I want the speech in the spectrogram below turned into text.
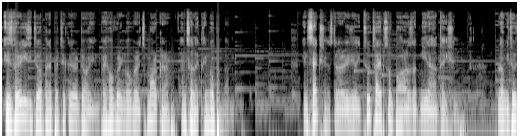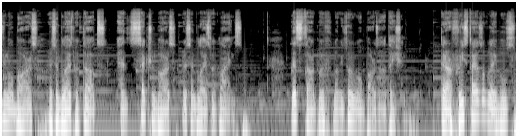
It is very easy to open a particular drawing by hovering over its marker and selecting Open button. In sections, there are usually two types of bars that need annotation. Longitudinal bars, symbolized with dots, and section bars, symbolized with lines. Let's start with longitudinal bars annotation. There are three styles of labels.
